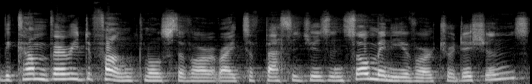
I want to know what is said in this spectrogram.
Become very defunct, most of our rites of passages and so many of our traditions,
